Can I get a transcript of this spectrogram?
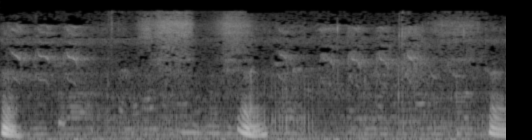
ഉം ഉം ഉം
